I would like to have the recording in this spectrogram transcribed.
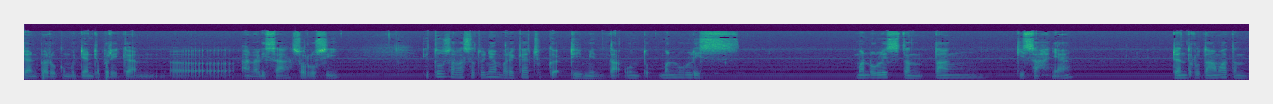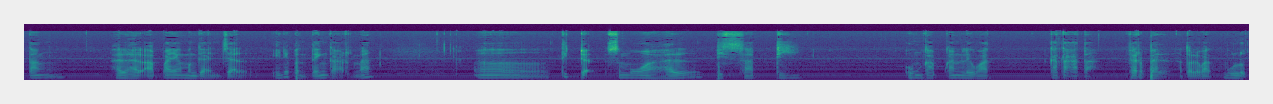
dan baru kemudian diberikan uh, analisa solusi itu salah satunya mereka juga diminta untuk menulis. Menulis tentang kisahnya dan terutama tentang hal-hal apa yang mengganjal. Ini penting karena uh, tidak semua hal bisa diungkapkan lewat kata-kata verbal atau lewat mulut.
